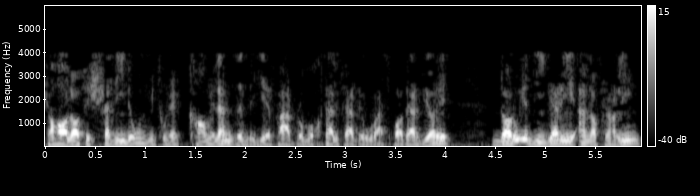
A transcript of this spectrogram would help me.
که حالات شدید اون می‌تونه کاملا زندگی فرد رو مختل کرده او از پادر بیاره داروی دیگری انافرالین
